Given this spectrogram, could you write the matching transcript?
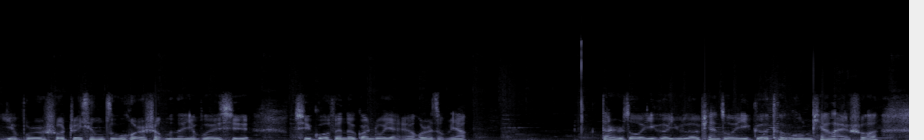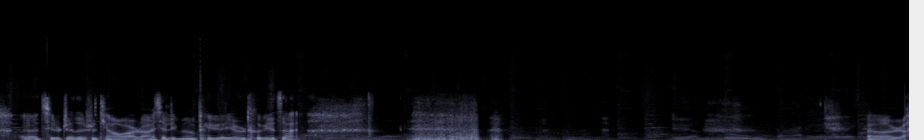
也不是说追星族或者什么的，也不会去去过分的关注演员或者怎么样。但是作为一个娱乐片，作为一个特工片来说，呃，其实真的是挺好玩的，而且里面的配乐也是特别赞。呃，然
